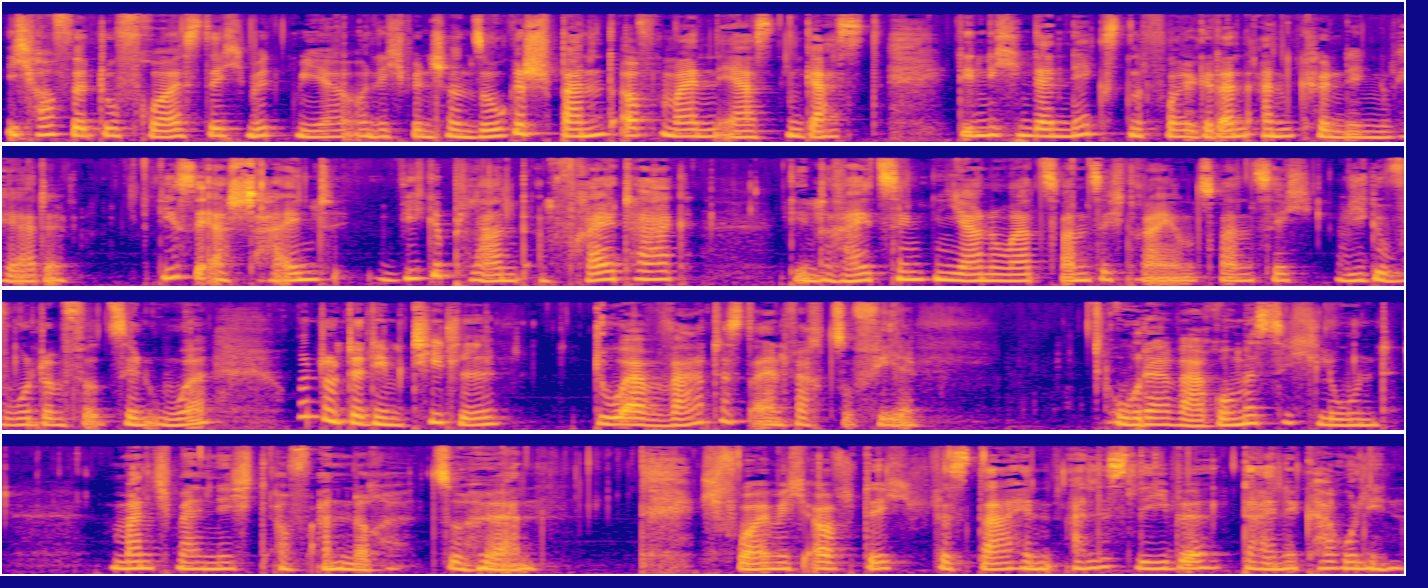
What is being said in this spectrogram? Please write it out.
Ich hoffe, du freust dich mit mir und ich bin schon so gespannt auf meinen ersten Gast, den ich in der nächsten Folge dann ankündigen werde. Diese erscheint wie geplant am Freitag, den 13. Januar 2023, wie gewohnt um 14 Uhr und unter dem Titel Du erwartest einfach zu viel. Oder warum es sich lohnt, manchmal nicht auf andere zu hören. Ich freue mich auf dich. Bis dahin alles Liebe, deine Caroline.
